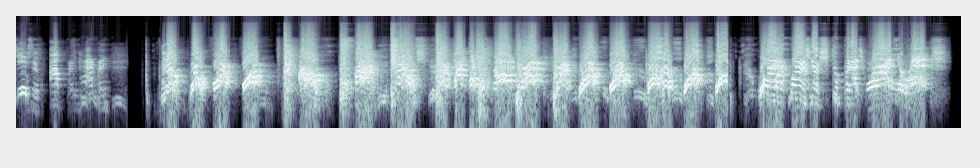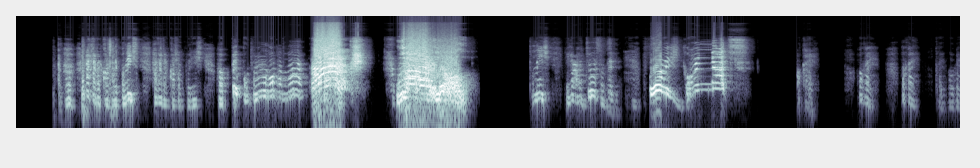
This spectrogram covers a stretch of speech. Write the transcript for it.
Jesus up in heaven. No, no, fuck, fuck! Oh! ah, ouch. Where, where's your stupid ass? Where are you, X? I gotta call the police. I gotta call the police. X! Where are you? Police, you gotta do something. Forrest going nuts. Okay, okay, okay, okay, okay.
